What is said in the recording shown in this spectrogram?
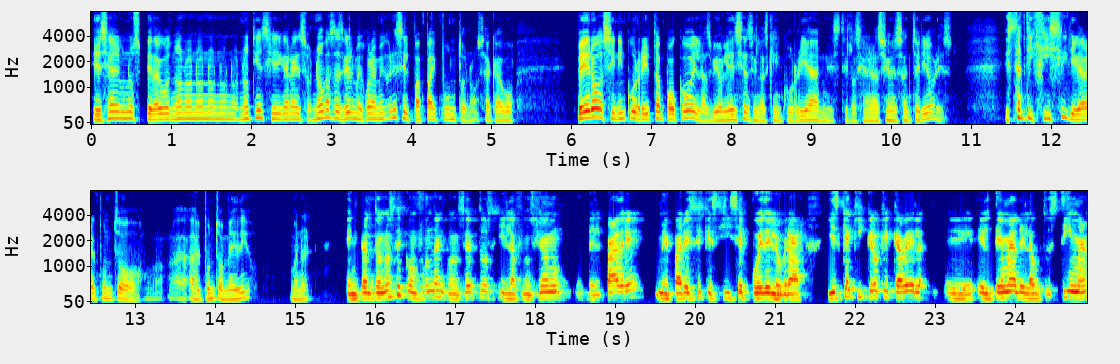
Y decían algunos pedagogos, no, no, no, no, no, no, no tienes que llegar a eso, no vas a ser el mejor amigo, eres el papá y punto, ¿no? Se acabó. Pero sin incurrir tampoco en las violencias en las que incurrían este, las generaciones anteriores. ¿Es tan difícil llegar al punto, al punto medio, Manuel? En tanto no se confundan conceptos y la función del padre, me parece que sí se puede lograr. Y es que aquí creo que cabe eh, el tema de la autoestima,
